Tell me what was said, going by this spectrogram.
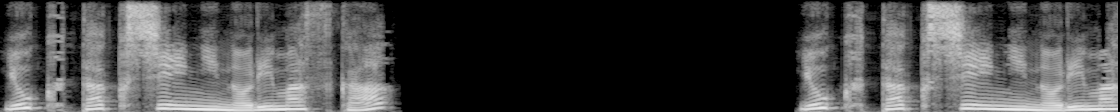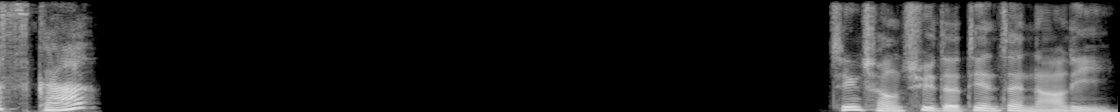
よくタクシーに乗りますか？よくタクシーに乗りますか？经常去的店在哪里？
